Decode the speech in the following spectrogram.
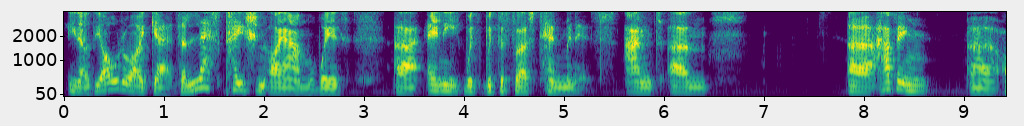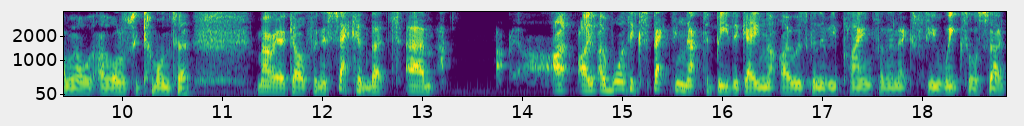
you know, the older I get, the less patient I am with uh, any with with the first ten minutes, and um, uh, having. Uh, I will. I will also come on to Mario Golf in a second, but um, I, I, I was expecting that to be the game that I was going to be playing for the next few weeks or so.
